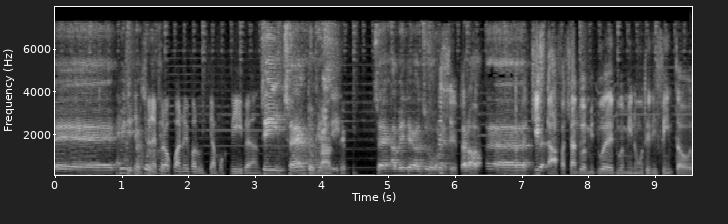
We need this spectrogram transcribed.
Eh, eh, quindi per ti... però qua noi valutiamo Cleveland. Sì, certo che sì. Cioè, avete ragione. Sì, sì, però, però eh, ci cioè, sta, facciamo due, due, due, minuti di finta. No,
